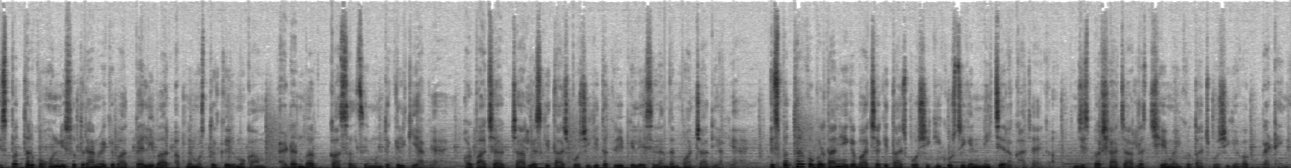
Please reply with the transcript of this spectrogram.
इस पत्थर को उन्नीस सौ तिरानवे के बाद पहली बार अपने मुस्तकिल मुकाम एडनबर्ग कासल से मुंतकिल किया गया है और बादशाह चार्ल्स की ताजपोशी की तकरीब के लिए इसे लंदन पहुँचा दिया गया है। इस पत्थर को बरतानिया के बादशाह की ताजपोशी की कुर्सी के नीचे रखा जाएगा, जिस पर शाह चार्लस छह मई को ताजपोशी के वक्त बैठेंगे।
